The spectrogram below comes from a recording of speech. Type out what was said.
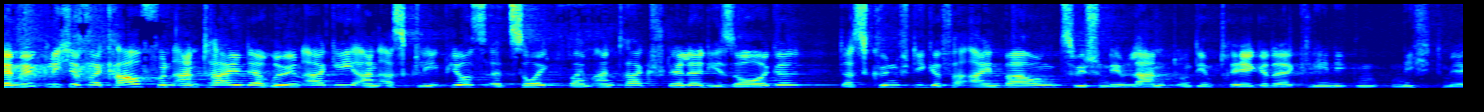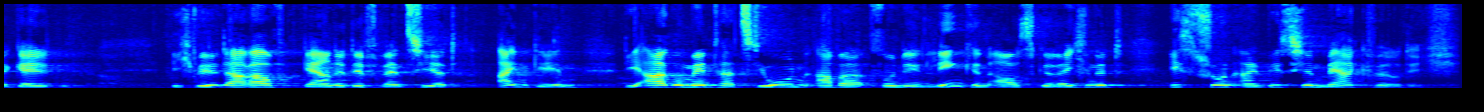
Der mögliche Verkauf von Anteilen der Rhön AG an Asklepios erzeugt beim Antragsteller die Sorge, dass künftige Vereinbarungen zwischen dem Land und dem Träger der Kliniken nicht mehr gelten. Ich will darauf gerne differenziert eingehen. Die Argumentation aber von den LINKEN ausgerechnet ist schon ein bisschen merkwürdig.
